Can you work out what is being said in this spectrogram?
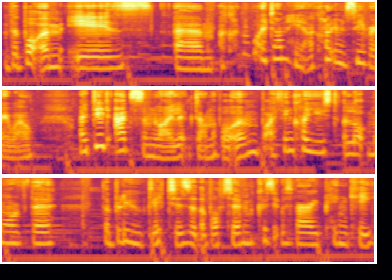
the bottom is, um, I can't remember what I've done here. I can't even see very well. I did add some lilac down the bottom, but I think I used a lot more of the, the blue glitters at the bottom because it was very pinky.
